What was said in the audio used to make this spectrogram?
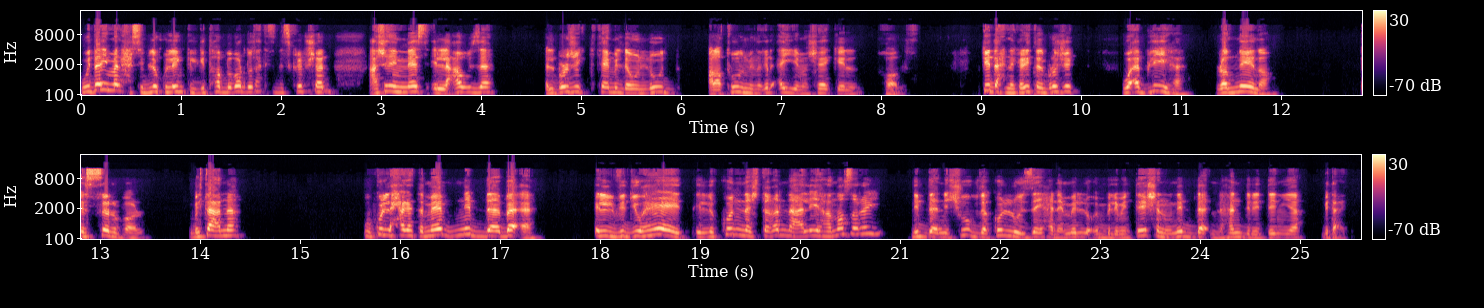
ودايما هسيب لكم link ال GitHub برده تحت في ال description عشان الناس اللي عاوزة ال project تعمل download على طول من غير أي مشاكل خالص. كده إحنا create ال project وقبليها رنينا ال server بتاعنا وكل حاجة تمام. نبدأ بقى الفيديوهات اللي كنا اشتغلنا عليها نظري. نبدأ نشوف ده كله إزاي هنعمل له implementation ونبدأ ن handle الدنيا بتاعتنا.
